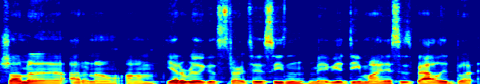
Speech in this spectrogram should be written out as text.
Sean I don't know. Um, he had a really good start to the season. Maybe a D minus is valid, but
